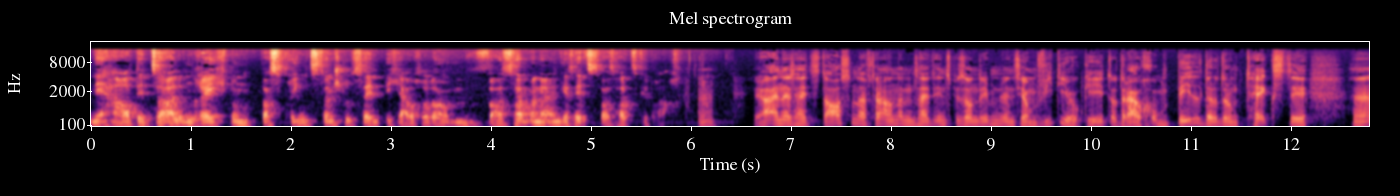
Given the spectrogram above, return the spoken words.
eine harte Zahlungrechnung, was bringt es dann schlussendlich auch? Oder was hat man eingesetzt, was hat es gebracht? Mhm. Ja, einerseits das und auf der anderen Seite insbesondere eben, wenn es ja um Video geht oder auch um Bilder oder um Texte, äh,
